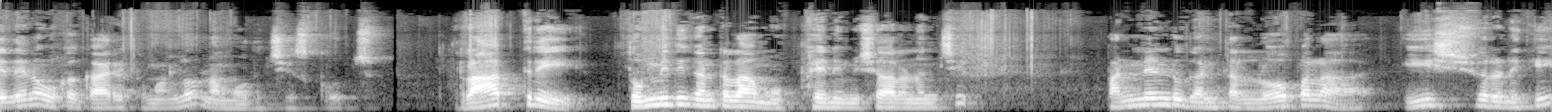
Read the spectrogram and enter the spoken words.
ఏదైనా ఒక కార్యక్రమంలో నమోదు చేసుకోవచ్చు. రాత్రి తొమ్మిది గంటల ముప్పై నిమిషాల నుంచి పన్నెండు గంటల లోపల ఈశ్వరునికి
